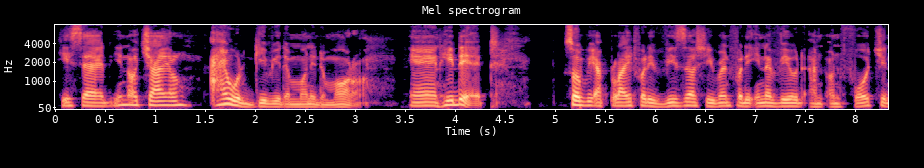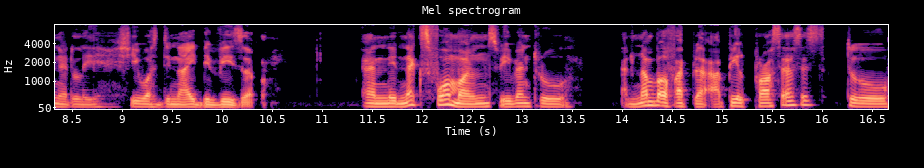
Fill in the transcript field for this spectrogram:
he said, You know, child, I would give you the money tomorrow. And he did. So we applied for the visa. She went for the interview, and unfortunately, she was denied the visa. And the next four months, we went through a number of appeal processes to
